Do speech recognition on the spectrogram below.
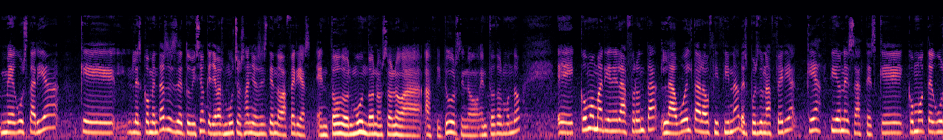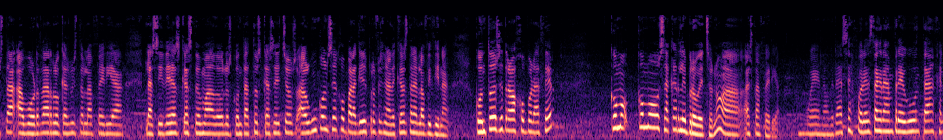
Me gustaría que les comentases desde tu visión, que llevas muchos años asistiendo a ferias en todo el mundo, no solo a, Fitur, sino en todo el mundo, eh, ¿Cómo Marianela afronta la vuelta a la oficina después de una feria? ¿Qué acciones haces? ¿Qué, ¿Cómo te gusta abordar lo que has visto en la feria, las ideas que has tomado, los contactos que has hecho? ¿Algún consejo para aquellos profesionales que ahora están en la oficina con todo ese trabajo por hacer? ¿Cómo, cómo sacarle provecho ¿no? a esta feria? Bueno, gracias por esta gran pregunta, Ángel.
